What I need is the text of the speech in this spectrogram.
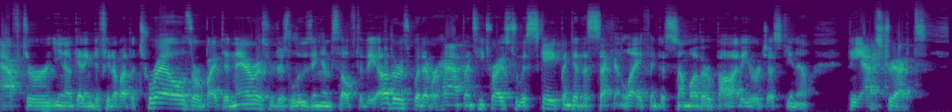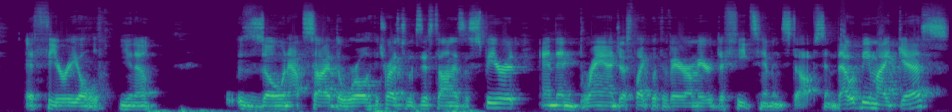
after, you know, getting defeated by the Tyrells or by Daenerys or just losing himself to the others, whatever happens, he tries to escape into the second life, into some other body or just, you know, the abstract, ethereal, you know, zone outside the world. He tries to exist on as a spirit, and then Bran, just like with Varamir, defeats him and stops him. That would be my guess.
